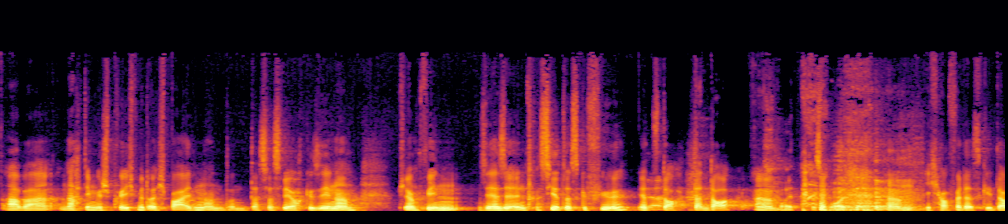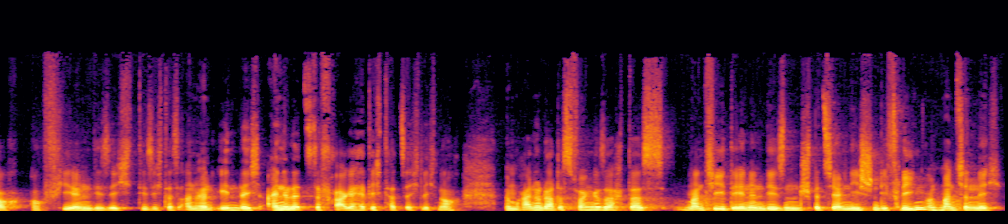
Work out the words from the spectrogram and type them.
Aber nach dem Gespräch mit euch beiden und, und das, was wir auch gesehen haben, irgendwie ein sehr, sehr interessiertes Gefühl. Jetzt ja. doch, dann doch. Ähm, das freut. ähm, ich hoffe, das geht auch, auch vielen, die sich, die sich das anhören, ähnlich. Eine letzte Frage hätte ich tatsächlich noch. Ähm, Rainer, du hattest vorhin gesagt, dass manche Ideen in diesen speziellen Nischen, die fliegen und manche nicht.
